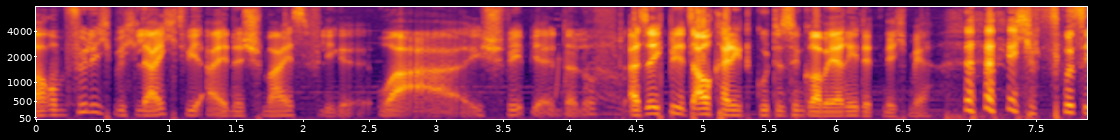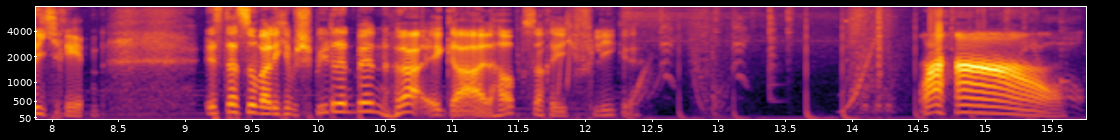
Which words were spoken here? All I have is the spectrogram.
Warum fühle ich mich leicht wie eine Schmeißfliege? Wow, ich schwebe ja in der Luft. Also ich bin jetzt auch keine gute Synchro, aber er redet nicht mehr. jetzt muss ich reden. Ist das so, weil ich im Spiel drin bin? Hör, egal. Hauptsache ich fliege. Wow.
